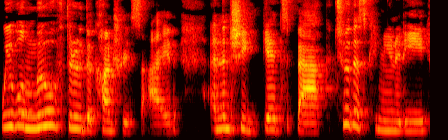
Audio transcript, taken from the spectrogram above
We will move through the countryside. And then she gets back to this community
